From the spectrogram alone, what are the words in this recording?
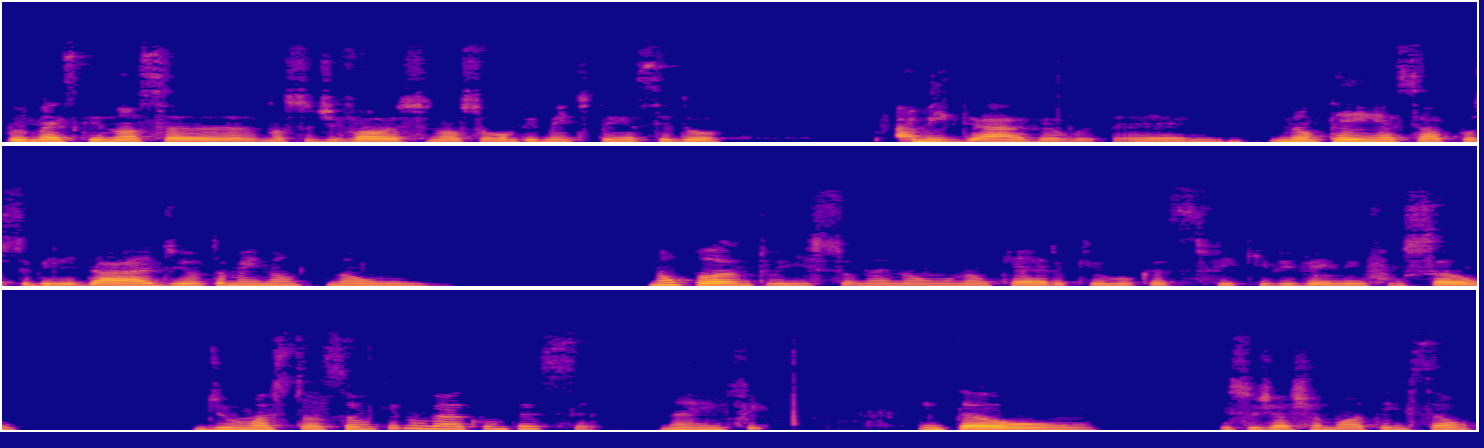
Por mais que nossa, nosso divórcio, nosso rompimento tenha sido amigável, é, não tem essa possibilidade, eu também não, não não planto isso, né? Não, não quero que o Lucas fique vivendo em função de uma situação que não vai acontecer, né? Enfim. Então, isso já chamou a atenção.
